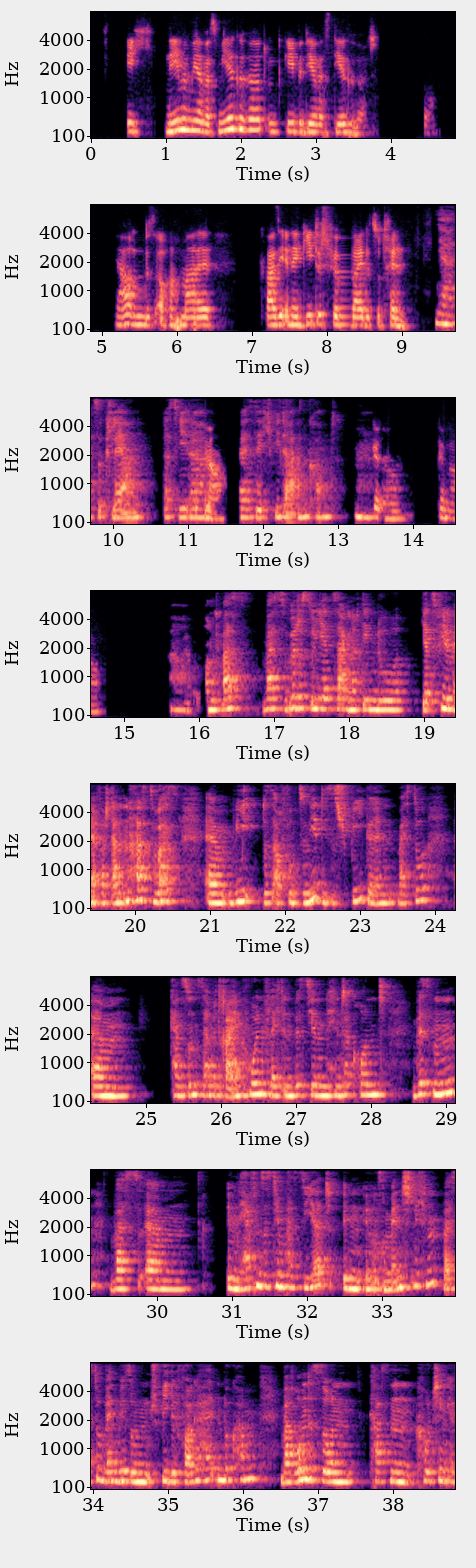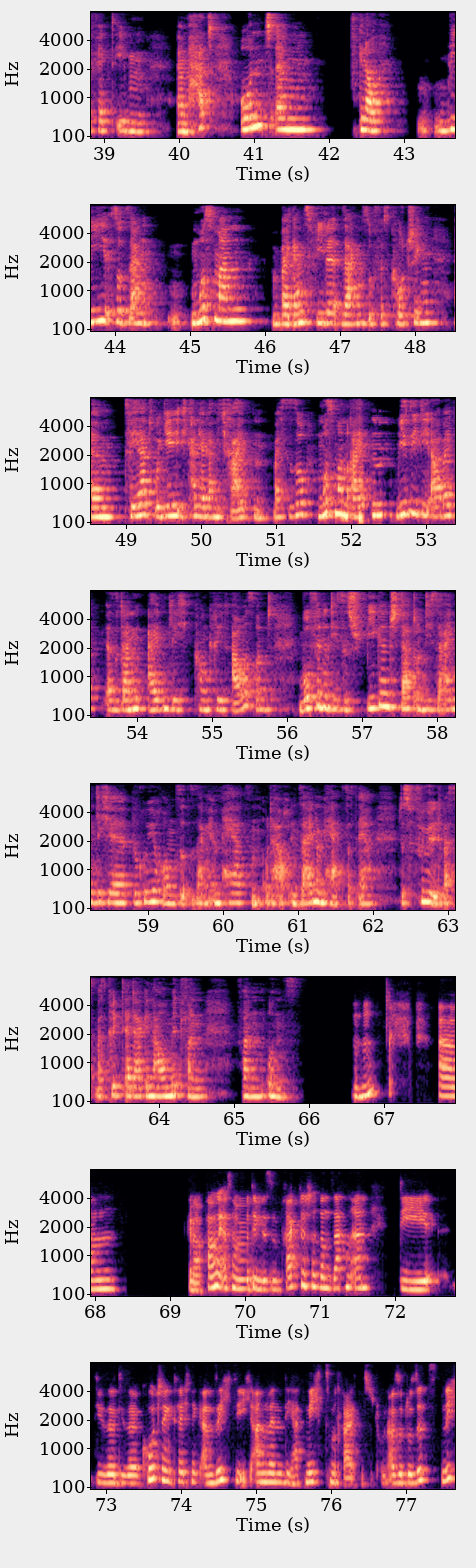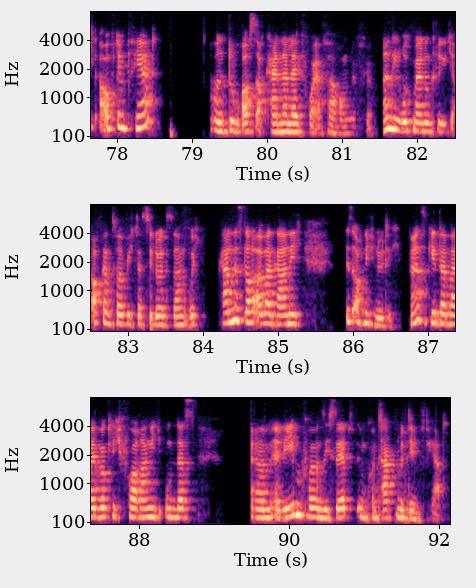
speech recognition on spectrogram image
ich nehme mir, was mir gehört und gebe dir, was dir gehört. So. Ja, um das auch nochmal quasi energetisch für beide zu trennen. Ja, zu klären, dass jeder genau. bei sich wieder ankommt. Mhm. Genau, genau. Und was, was würdest du jetzt sagen, nachdem du jetzt viel mehr verstanden hast, was, ähm, wie das auch funktioniert, dieses Spiegeln, weißt du, ähm, kannst du uns damit reinholen, vielleicht ein bisschen Hintergrund wissen, was ähm, im Nervensystem passiert, in, in unserem menschlichen, weißt du, wenn wir so einen Spiegel vorgehalten bekommen, warum das so einen krassen Coaching-Effekt eben ähm, hat? Und ähm, genau, wie sozusagen muss man weil ganz viele sagen so fürs Coaching, ähm, Pferd, oh je, ich kann ja gar nicht reiten. Weißt du so, muss man reiten? Wie sieht die Arbeit also dann eigentlich konkret aus und wo findet dieses Spiegeln statt und diese eigentliche Berührung sozusagen im Herzen oder auch in seinem Herz, dass er das fühlt? Was, was kriegt er da genau mit von, von uns? Mhm. Ähm, genau, fangen wir erstmal mit den bisschen praktischeren Sachen an. Die diese, diese Coaching-Technik an sich, die ich anwende, die hat nichts mit Reiten zu tun. Also du sitzt nicht auf dem Pferd und du brauchst auch keinerlei Vorerfahrung dafür. Ne? Die Rückmeldung kriege ich auch ganz häufig, dass die Leute sagen, oh, ich kann das doch aber gar nicht, ist auch nicht nötig. Ne? Es geht dabei wirklich vorrangig um das ähm, Erleben von sich selbst im Kontakt mit dem Pferd.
